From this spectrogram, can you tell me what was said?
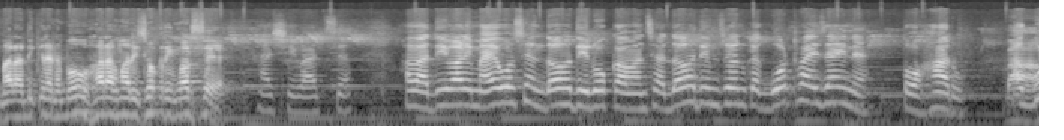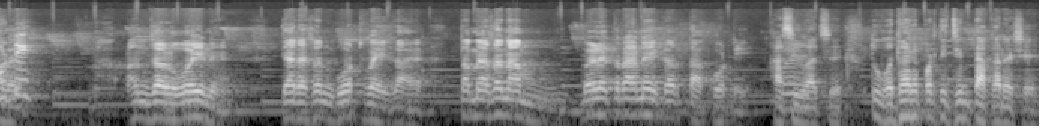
મારા દીકરાને બહુ સારા મારી છોકરી મળશે. સાચી વાત છે. હવે આ દિવાળીમાં આવ્યો છે ને દહ દી રોકાવાનું છે. આ દહ દી જોઈને કે ગોઠવાઈ જાય ને તો સારું આ ગુટી? અંજળ હોય ને ત્યારે છે ને ગોઠવાઈ જાય. તમે છે ને આમ બળેતરા નહીં કરતા ખોટી. સાચી વાત છે. તું વધારે પડતી ચિંતા કરે છે.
